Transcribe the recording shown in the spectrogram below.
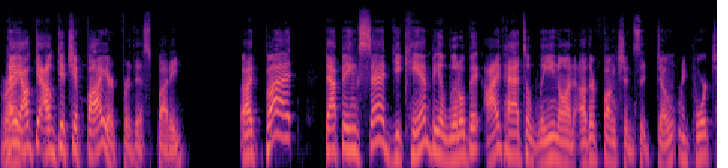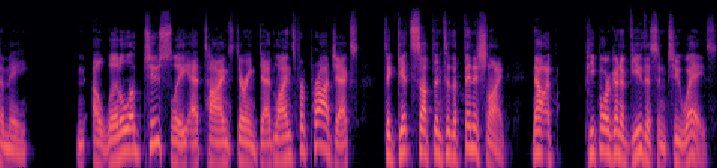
Right. Hey, I'll get I'll get you fired for this, buddy. Uh, but that being said, you can be a little bit. I've had to lean on other functions that don't report to me a little obtusely at times during deadlines for projects to get something to the finish line. Now, if people are going to view this in two ways,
